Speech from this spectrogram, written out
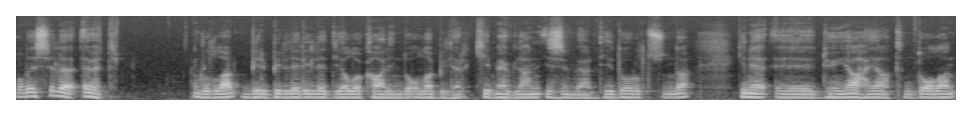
Dolayısıyla evet ruhlar birbirleriyle diyalog halinde olabilir ki Mevla'nın izin verdiği doğrultusunda yine e, dünya hayatında olan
